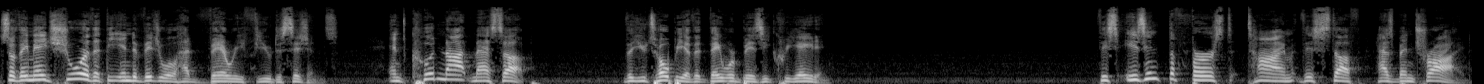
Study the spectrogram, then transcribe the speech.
So they made sure that the individual had very few decisions and could not mess up the utopia that they were busy creating. This isn't the first time this stuff has been tried.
